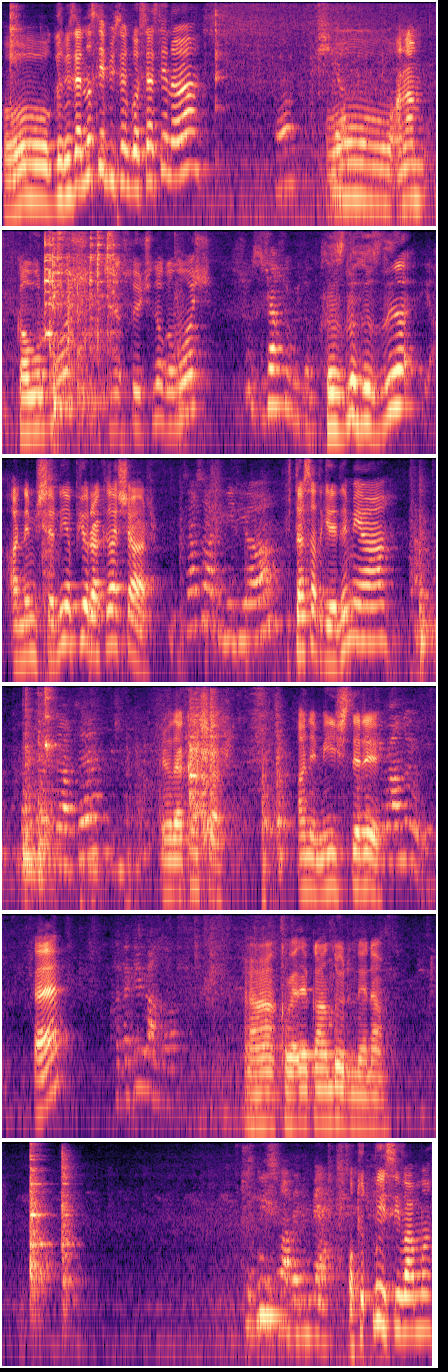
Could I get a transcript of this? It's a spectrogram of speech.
Oo kız bezelye nasıl yapıyorsun göstersene ha. Ha, pişiyor. Oo anam kavurmuş. İçine su içine koymuş. Sıcak su koydum. Hızlı hızlı annem işlerini yapıyor arkadaşlar. İftar saati geliyor. İftar saati geliyor değil mi ya? Kaç saate? Evet arkadaşlar. Annem iyi işleri. He? Kadaki kıymanlı. Ha kuvvetli kan doyurdun diye anam. Tuzlu ismi benim be. Oturtma iyisi var mı?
